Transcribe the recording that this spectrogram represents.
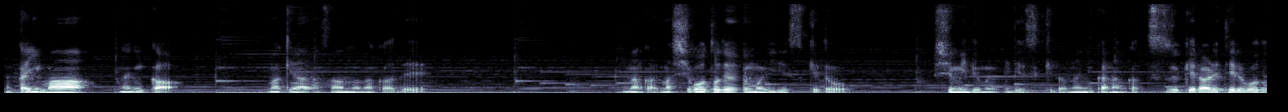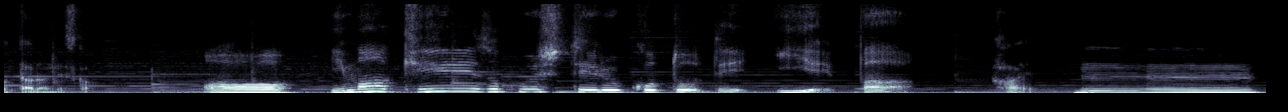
なんか今、何か、牧永さんの中で、なんか、まあ、仕事でもいいですけど、趣味でもいいですけど、何かなんか続けられていることってあるんですか？ああ、今継続してることで言えば、はい。うーん、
